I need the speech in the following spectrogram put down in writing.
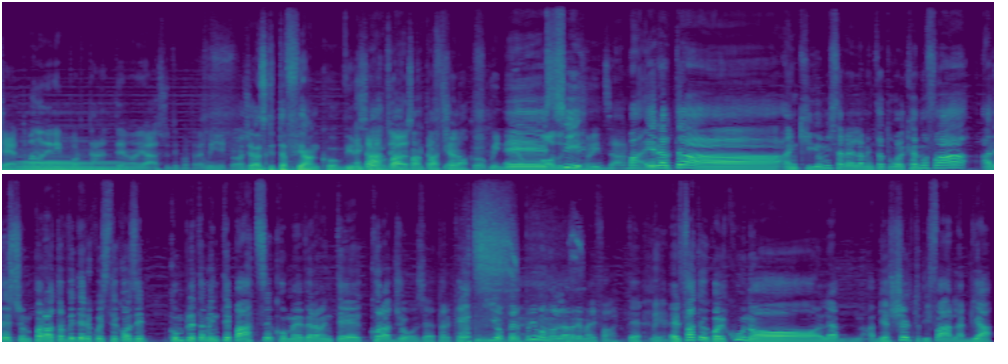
certo, ma non era importante, non era assolutamente importante. Quindi Però c'era scritto a fianco, vi Esatto, ricordo. era qua, scritto qua, a fianco, quindi era un modo di sì, visualizzarlo. Ma in realtà anch'io mi sarei lamentato qualche anno fa. Adesso ho imparato a vedere queste cose completamente pazze come veramente coraggiose. Perché io per primo non le avrei mai fatte. Bene. E il fatto che qualcuno abbia scelto di farle, abbia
